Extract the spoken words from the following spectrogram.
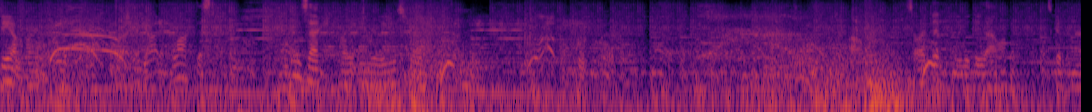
See how far I got it. Block this time. Things that could probably be really useful. Oh, so I didn't need to do that one. That's good to know.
